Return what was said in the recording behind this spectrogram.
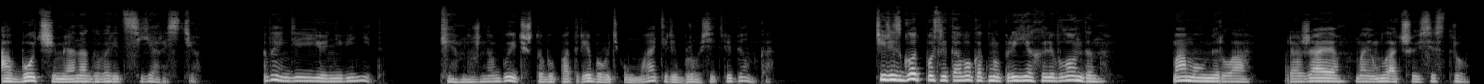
Об отчиме она говорит с яростью. Венди ее не винит. Кем нужно быть, чтобы потребовать у матери бросить ребенка? Через год после того, как мы приехали в Лондон, мама умерла, рожая мою младшую сестру.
